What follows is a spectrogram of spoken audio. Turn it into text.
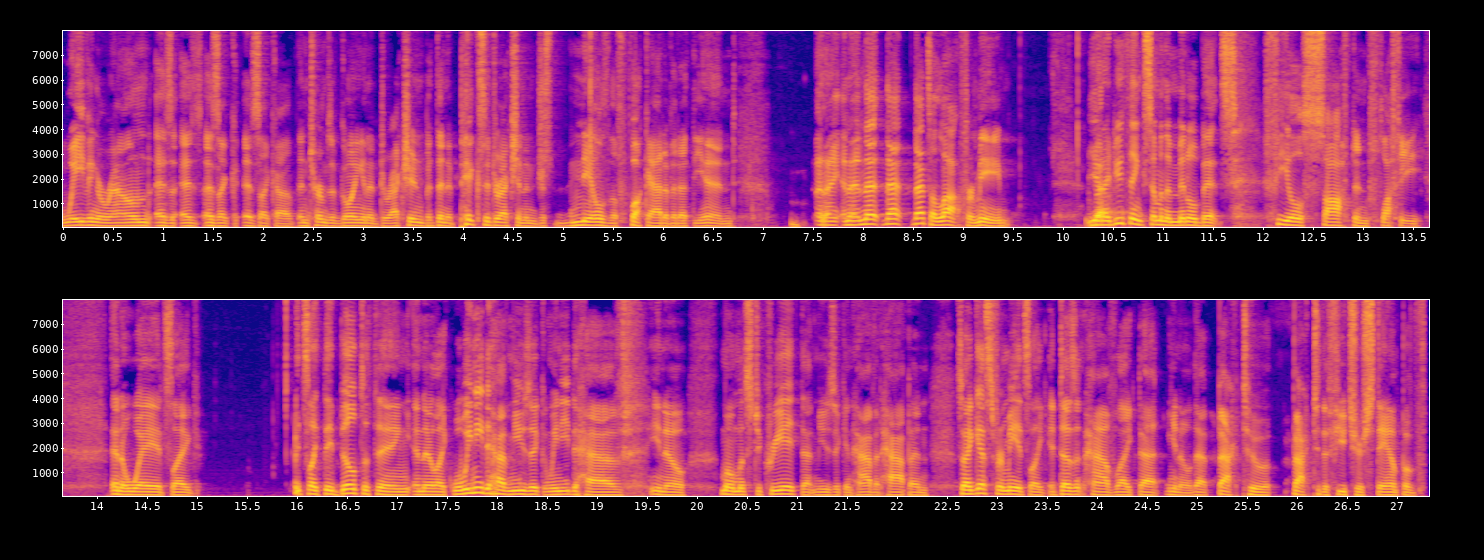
waving around as as as like as like a in terms of going in a direction, but then it picks a direction and just nails the fuck out of it at the end and I and that that that's a lot for me. But I do think some of the middle bits feel soft and fluffy in a way. It's like it's like they built a thing and they're like, well, we need to have music and we need to have you know moments to create that music and have it happen. So I guess for me, it's like it doesn't have like that you know that back to back to the future stamp of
